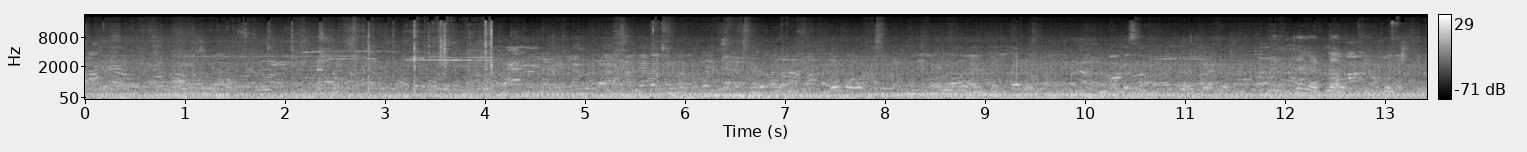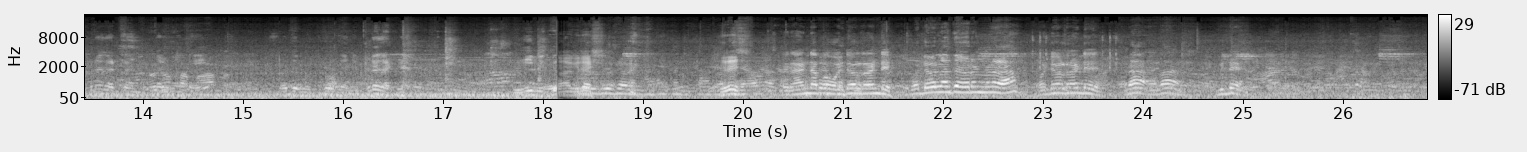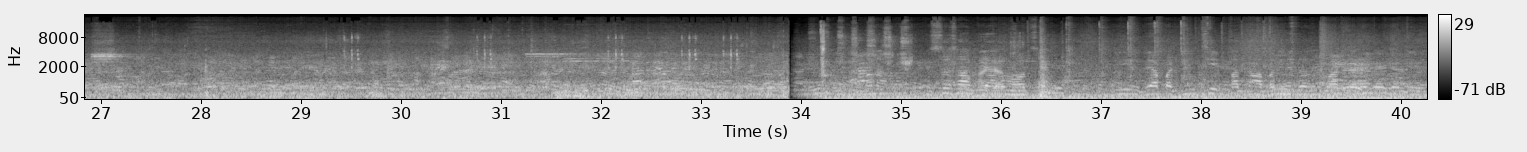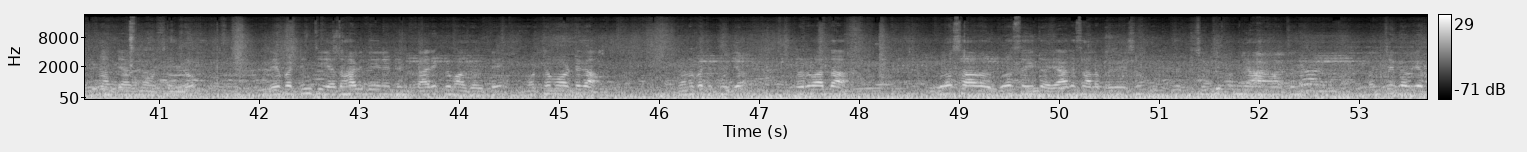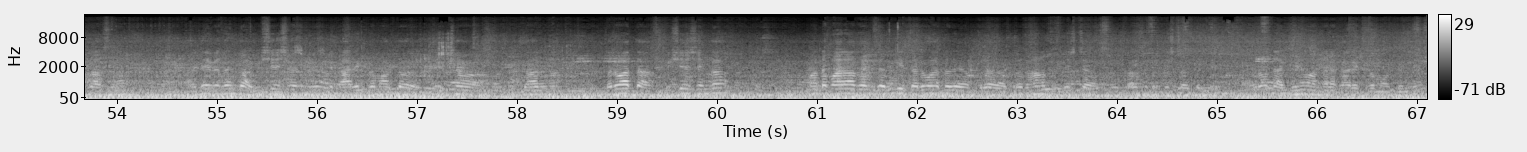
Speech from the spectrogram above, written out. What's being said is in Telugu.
రండి అబ్బా వడ్డీ వాళ్ళు రండి వడ్డీ వాళ్ళంతా ఎవరైనా ఉన్నారా వడ్డీ వాళ్ళు రండి రా రా బిడ్డే విశ్వశాంతి యాగ మహోత్సవం ఈ రేపటి నుంచి పద్నా పదిహేను రోజుల పాటు జరిగేటువంటి విశ్వశాంతి యాగ మహోత్సవంలో రేపటి నుంచి యథావిధి అయినటువంటి కార్యక్రమాలు జరిగితే మొట్టమొదటిగా గణపతి పూజ తర్వాత గోశాల గోసహిత యాగశాల ప్రవేశం శుద్ధి పుణ్యాహవచనం పంచగవ్య ప్రాసనం అదేవిధంగా విశేషమైనటువంటి కార్యక్రమాలతో దీక్ష ధారణ తర్వాత విశేషంగా మండపారాధన జరిగి తర్వాత ప్ర- ప్రధాన ప్రతిష్ట కలశ ప్రతిష్ట అవుతుంది. తర్వాత అగ్నివందన కార్యక్రమం అవుతుంది.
